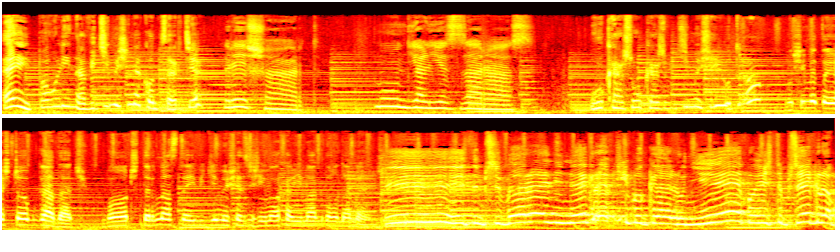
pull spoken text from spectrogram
Ej, Paulina, widzimy się na koncercie? Ryszard, mundial jest zaraz. Łukasz, Łukasz, widzimy się jutro? Musimy to jeszcze obgadać, bo o 14 widzimy się z Zimochem i Magdą na mecz. Ty, jestem przywalony, nagram ci wokalu, nie, bo jeszcze przegram.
